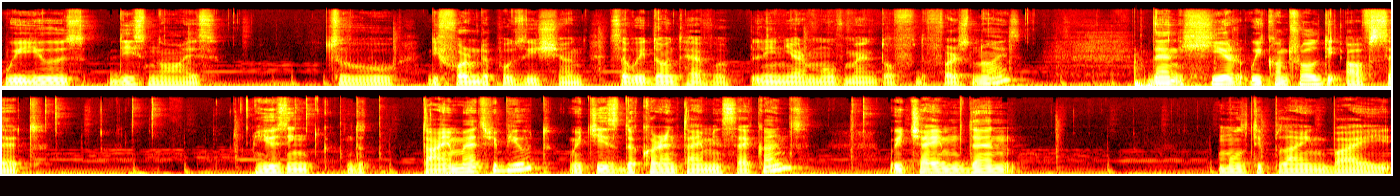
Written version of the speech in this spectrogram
We use this noise to deform the position so we don't have a linear movement of the first noise. Then here we control the offset using the time attribute, which is the current time in seconds, which I'm then multiplying by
